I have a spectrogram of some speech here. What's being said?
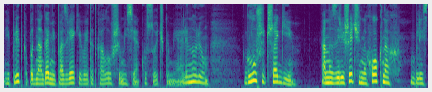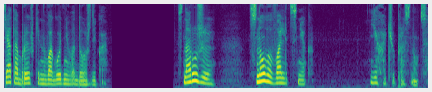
и плитка под ногами позвякивает отколовшимися кусочками, а линолеум глушит шаги, а на зарешеченных окнах блестят обрывки новогоднего дождика. Снаружи снова валит снег. Я хочу проснуться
